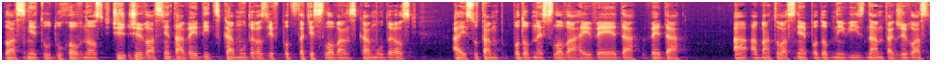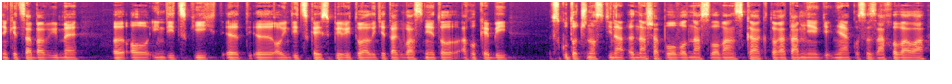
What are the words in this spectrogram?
vlastne tú duchovnosť, čiže vlastne tá vedická múdrosť je v podstate slovanská múdrosť. Aj sú tam podobné slova, hej, véda, veda a, a má to vlastne aj podobný význam, takže vlastne keď sa bavíme uh, o, indických, uh, o indickej spiritualite, tak vlastne je to ako keby v skutočnosti na, naša pôvodná slovanská, ktorá tam niekde, nejako sa zachovala.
